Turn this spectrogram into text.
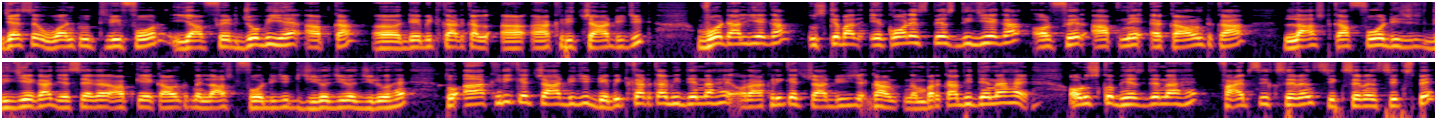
जैसे वन, टू, थ्री, फोर, या फिर जो भी है आपका डेबिट कार्ड का आखिरी चार डिजिट, वो डालिएगा। उसके बाद एक और स्पेस दीजिएगा और फिर आपने अकाउंट का लास्ट का फोर डिजिट दीजिएगा। जैसे अगर आपके अकाउंट में last four digit zero zero zero है तो आखिरी के चार डिजिट डेबिट कार्ड का भी देना है और आखिरी के चार डिजिट अकाउंट नंबर का भी देना है और उसको भेज देना है five, six, seven six seven, six पे।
